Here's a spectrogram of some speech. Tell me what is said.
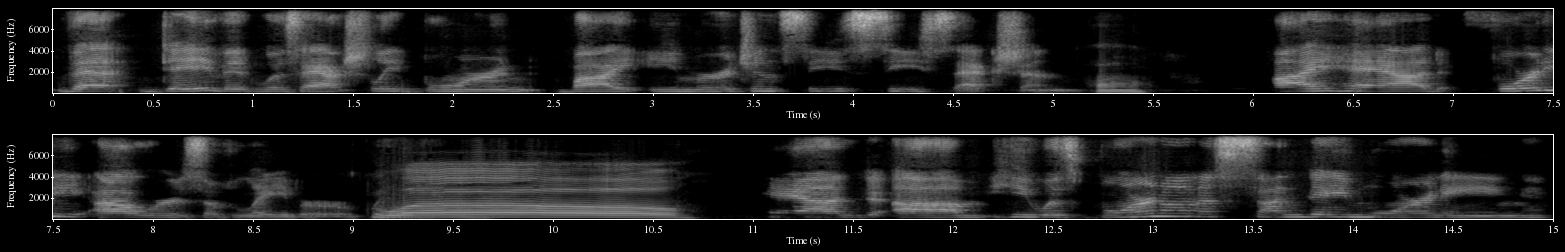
that David was actually born by emergency C section. Oh. I had 40 hours of labor. him. Whoa. And um, he was born on a Sunday morning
